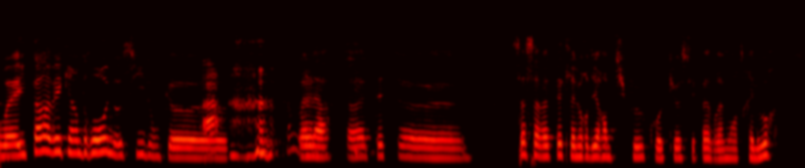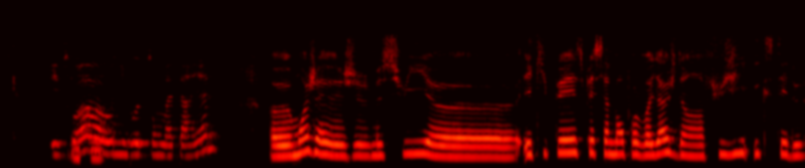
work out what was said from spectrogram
Ouais, il part avec un drone aussi, donc ah. voilà, ça va peut-être ça, ça va peut-être l'alourdir un petit peu, quoique c'est pas vraiment très lourd. Et toi, au niveau de ton matériel? Moi, je me suis équipée spécialement pour le voyage d'un Fuji X-T2.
